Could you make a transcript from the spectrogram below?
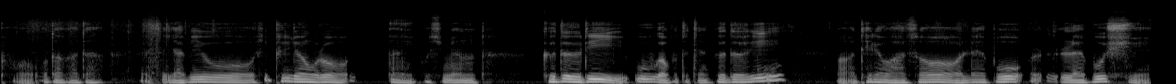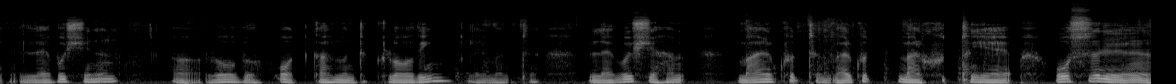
보 오다 가다. 그래서 야비우 히필령으로 예, 보시면 그들이 우가 붙었잖아요. 그들이 어, 데려와서 레보 레부시 레부시는 어, 로브 옷 가먼트 클로딩 레이먼트. 레부시 한 말쿠트 말쿠 말후트의 옷을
